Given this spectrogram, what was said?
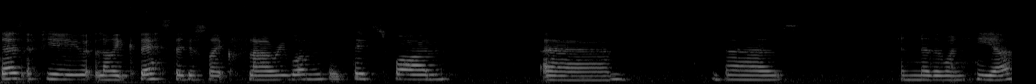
There's a few like this, they're just like flowery ones. There's this one. Um, there's another one here.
